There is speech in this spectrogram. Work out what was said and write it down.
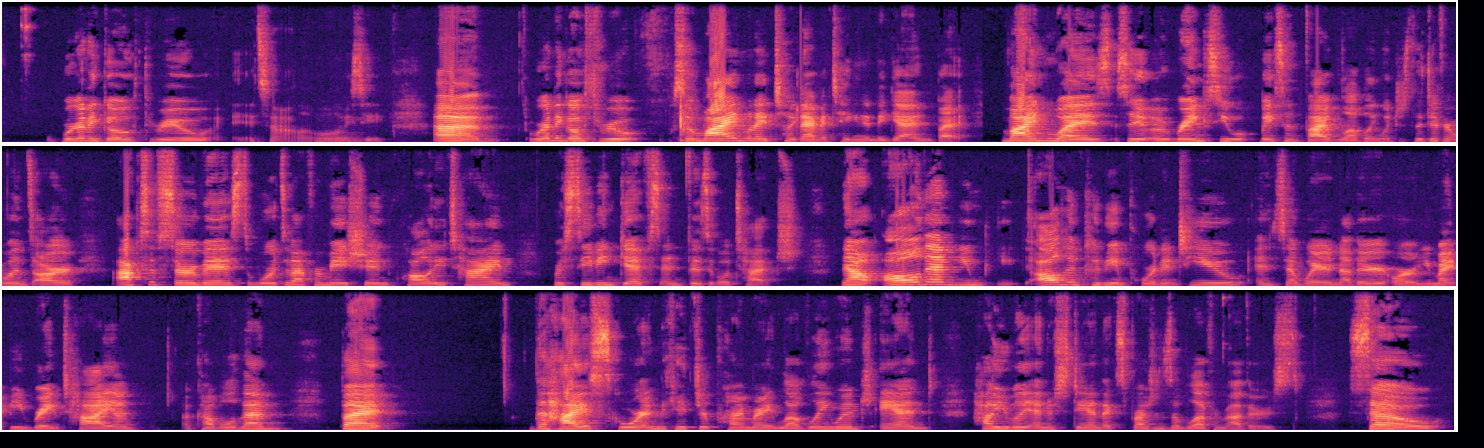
we're gonna go through. It's not. Well, let me see. Um, we're gonna go through. So mine, when I took, I haven't taken it again, but mine was so it ranks you based on five love languages. The different ones are acts of service, words of affirmation, quality time, receiving gifts, and physical touch. Now, all of them, you all of them could be important to you in some way or another, or you might be ranked high on a couple of them. But the highest score indicates your primary love language and how you really understand the expressions of love from others. So,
